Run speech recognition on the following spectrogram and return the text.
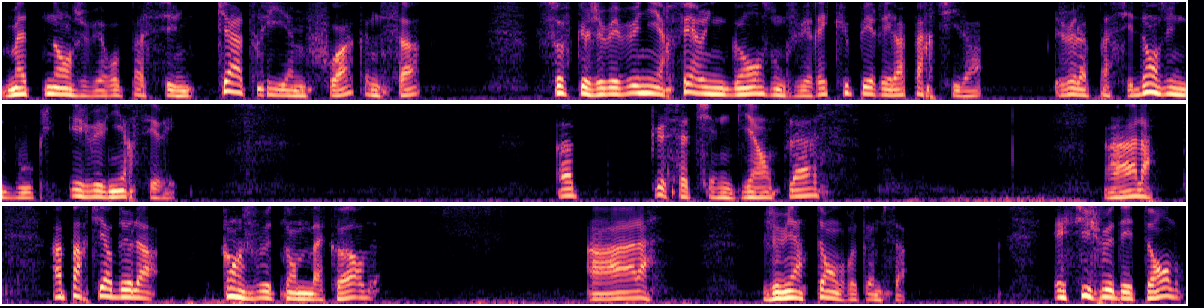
Maintenant, je vais repasser une quatrième fois, comme ça. Sauf que je vais venir faire une ganse, donc je vais récupérer la partie là, je vais la passer dans une boucle et je vais venir serrer. Hop, que ça tienne bien en place. Voilà. À partir de là, quand je veux tendre ma corde, voilà, je viens tendre comme ça. Et si je veux détendre,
